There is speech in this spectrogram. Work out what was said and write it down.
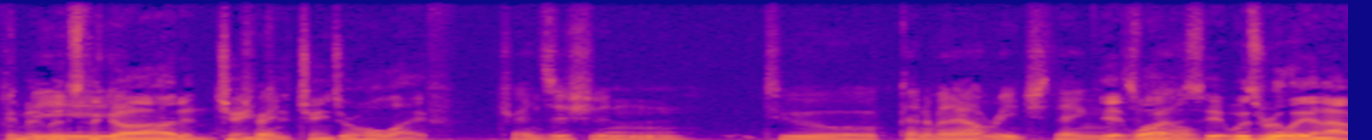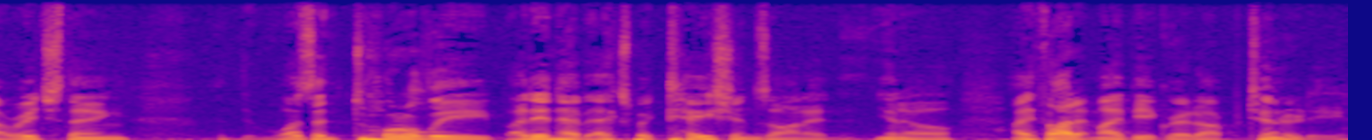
commitments to god and changed tra- it changed their whole life transition to kind of an outreach thing. it as was well. it was really an outreach thing it wasn't totally i didn't have expectations on it you know i thought it might be a great opportunity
